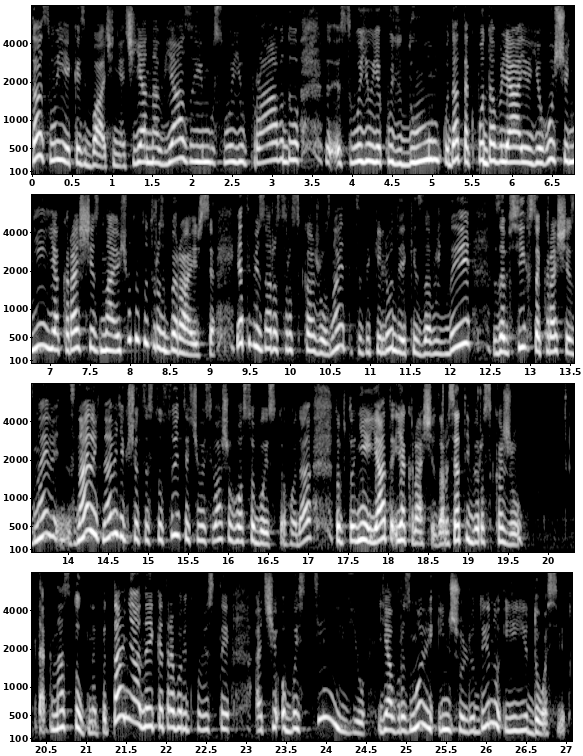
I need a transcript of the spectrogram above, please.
да? своє якесь бачення, чи я нав'язую йому свою правду, е, свою якусь думку, да? так подавляю його, що ні, я краще знаю, що ти тут розбираєшся. Я тобі зараз розкажу. Знаєте, це такі люди, які завжди за всіх все краще знають, навіть якщо це стосується чогось вашого особистого. Да? Тобто, ні, я, я краще зараз, я тобі розкажу. Так, наступне питання, на яке треба відповісти: а чи обесцінюю я в розмові іншу людину і її досвід?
